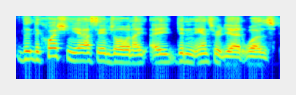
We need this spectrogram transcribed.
the, the question you asked Angelo and I, I didn't answer it yet was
